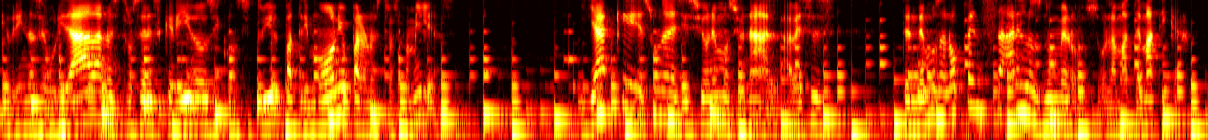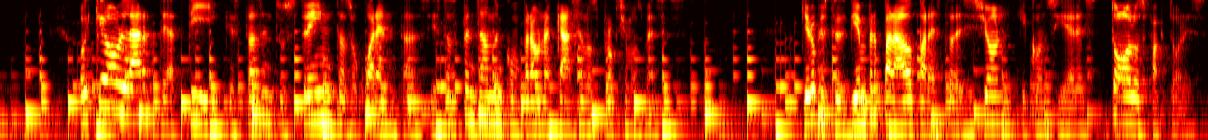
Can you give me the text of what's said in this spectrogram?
que brinda seguridad a nuestros seres queridos y constituye el patrimonio para nuestras familias. Y ya que es una decisión emocional, a veces tendemos a no pensar en los números o la matemática. Hoy quiero hablarte a ti que estás en tus 30 o 40 y estás pensando en comprar una casa en los próximos meses. Quiero que estés bien preparado para esta decisión y que consideres todos los factores.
